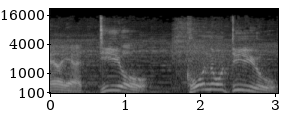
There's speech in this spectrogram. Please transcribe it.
Hell yeah. Dio. Kono dio.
